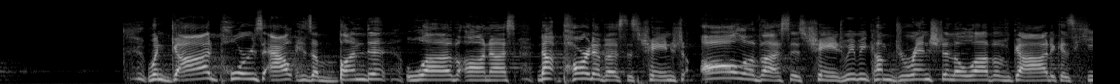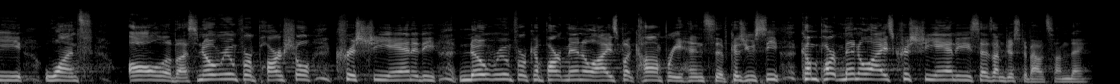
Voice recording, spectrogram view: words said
When God pours out his abundant love on us, not part of us is changed, all of us is changed. We become drenched in the love of God because he wants all of us. No room for partial Christianity, no room for compartmentalized but comprehensive. Because you see, compartmentalized Christianity says, I'm just about Sunday.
